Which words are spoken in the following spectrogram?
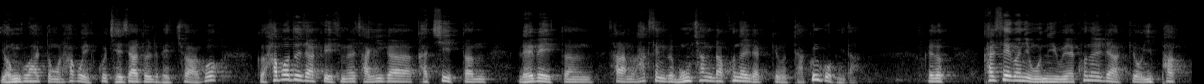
연구 활동을 하고 있고 제자들도 배출하고 그 하버드 대학교에 있으면 자기가 같이 있던 랩에 있던 사람들 학생들 몽창 다 코넬 대학교로 다 끌고 옵니다. 그래서 칼세건이 온 이후에 코넬 대학교 입학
